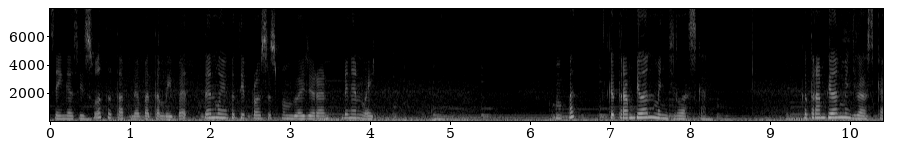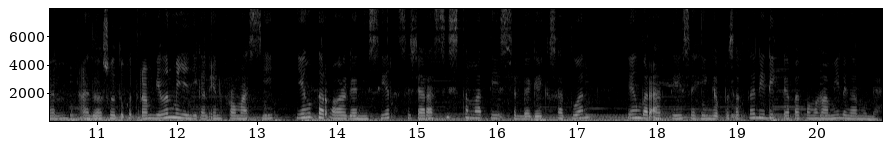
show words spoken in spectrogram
Sehingga siswa tetap dapat terlibat dan mengikuti proses pembelajaran dengan baik. 4. Keterampilan menjelaskan. Keterampilan menjelaskan adalah suatu keterampilan menyajikan informasi yang terorganisir secara sistematis sebagai kesatuan yang berarti sehingga peserta didik dapat memahami dengan mudah.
